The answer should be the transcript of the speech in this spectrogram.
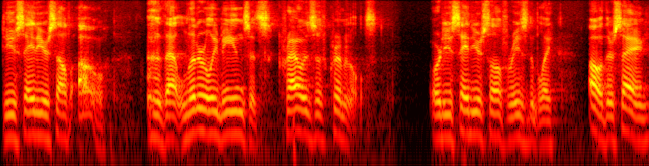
do you say to yourself, oh, that literally means it's crowds of criminals? Or do you say to yourself reasonably, oh, they're saying,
